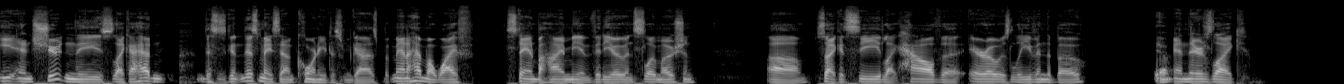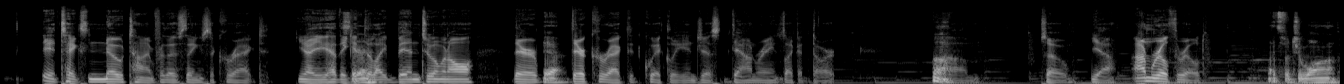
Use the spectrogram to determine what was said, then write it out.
and shooting these, like I hadn't. This is gonna, this may sound corny to some guys, but man, I had my wife stand behind me in video in slow motion, um, so I could see like how the arrow is leaving the bow. Yep. And there's like, it takes no time for those things to correct. You know, you have to get to like bend to them and all. They're Yeah. they're corrected quickly and just downrange like a dart. Huh. Um, so yeah, I'm real thrilled. That's what you want.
